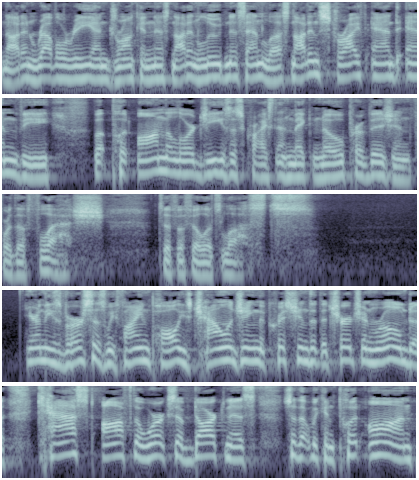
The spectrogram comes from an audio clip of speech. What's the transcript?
not in revelry and drunkenness, not in lewdness and lust, not in strife and envy, but put on the Lord Jesus Christ and make no provision for the flesh to fulfill its lusts. Here in these verses, we find Paul, he's challenging the Christians at the church in Rome to cast off the works of darkness so that we can put on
